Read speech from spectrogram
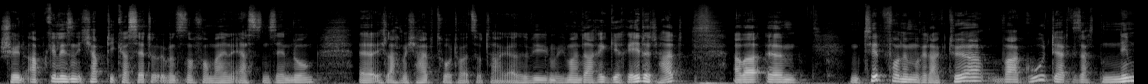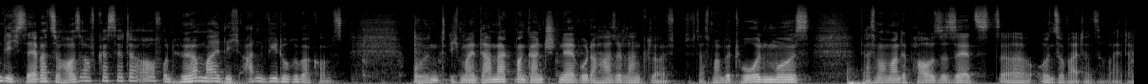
schön abgelesen. Ich habe die Kassette übrigens noch von meiner ersten Sendung. Äh, ich lache mich halbtot heutzutage, also wie, wie man da geredet hat. Aber ähm, ein Tipp von einem Redakteur war gut. Der hat gesagt, nimm dich selber zu Hause auf Kassette auf und hör mal dich an, wie du rüberkommst. Und ich meine, da merkt man ganz schnell, wo der Hase langläuft. Dass man betonen muss, dass man mal eine Pause setzt äh, und so weiter und so weiter.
